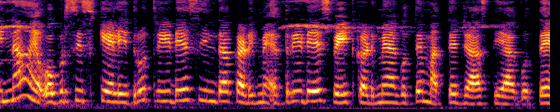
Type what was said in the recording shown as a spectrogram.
ಇನ್ನು ಒಬ್ರು ಸಿಸ್ ಕೇಳಿದರು, ತ್ರೀ ಡೇಸಿಂದ ಕಡಿಮೆ, ತ್ರೀ ಡೇಸ್ ವೆಯ್ಟ್ ಕಡಿಮೆ ಆಗುತ್ತೆ, ಮತ್ತೆ ಜಾಸ್ತಿ ಆಗುತ್ತೆ.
